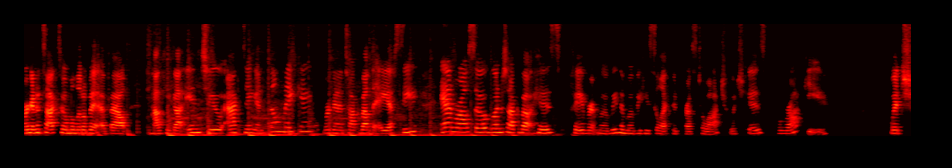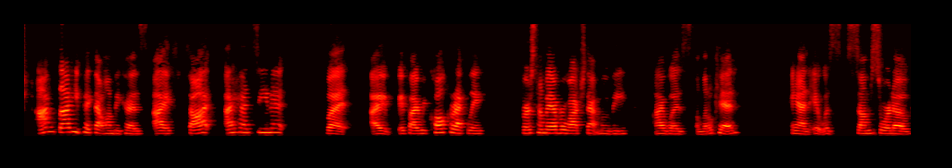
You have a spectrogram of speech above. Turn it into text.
We're going to talk to him a little bit about how he got into acting and filmmaking. We're going to talk about the AFC, and we're also going to talk about his favorite movie, the movie he selected for us to watch, which is Rocky. Which I'm glad he picked that one because I thought I had seen it, but I, if I recall correctly, first time I ever watched that movie, I was a little kid, and it was some sort of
